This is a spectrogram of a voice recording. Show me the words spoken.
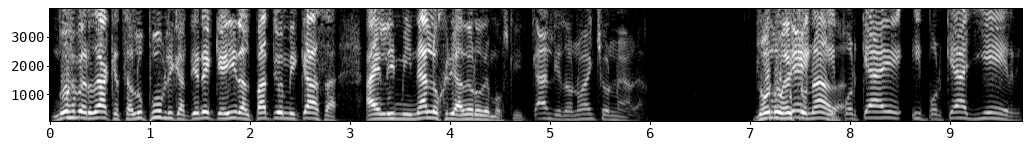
No es verdad que salud pública tiene que ir al patio de mi casa a eliminar los criaderos de mosquitos. Cándido no ha hecho nada. Yo no ¿Por he hecho ¿Y nada. por qué, hay- y por qué ayer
